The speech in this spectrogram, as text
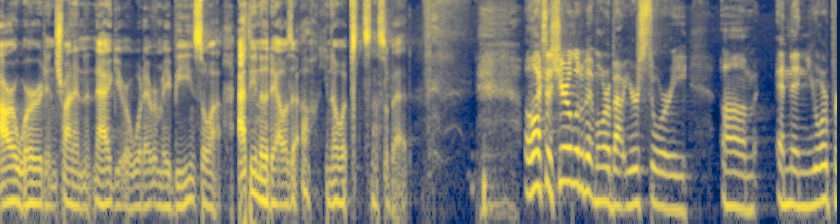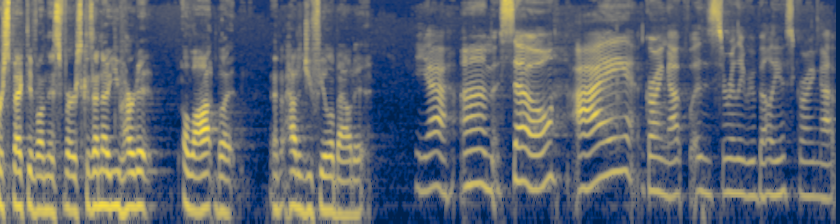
our word and trying to nag you or whatever it may be. So uh, at the end of the day, I was like, oh, you know what? It's not so bad. Alexa, share a little bit more about your story um, and then your perspective on this verse, because I know you heard it a lot, but and how did you feel about it? Yeah. Um, so I, growing up, was really rebellious growing up.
